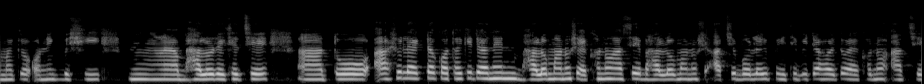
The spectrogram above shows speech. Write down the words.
আমাকে অনেক বেশি ভালো রেখেছে। তো আসলে একটা কথা কি জানেন? ভালো মানুষ এখনও আছে, ভালো মানুষ আছে বলেই পৃথিবীটা হয়তো এখনও আছে।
